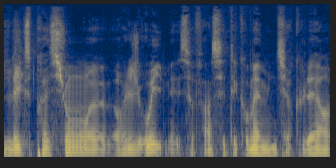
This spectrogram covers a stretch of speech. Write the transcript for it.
l'expression religieuse. Oui, mais enfin, c'était quand même une circulaire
